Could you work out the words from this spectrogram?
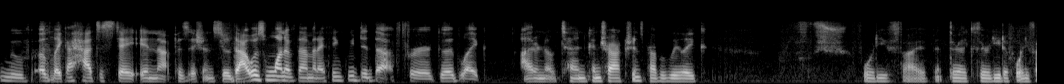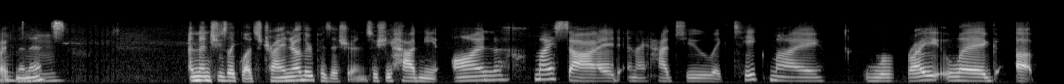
move, uh, like I had to stay in that position. So that was one of them. And I think we did that for a good, like, I don't know, 10 contractions, probably like 45, they're like 30 to 45 minutes. And then she's like, let's try another position. So she had me on my side and I had to like take my right leg up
